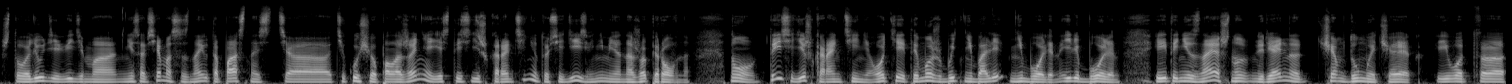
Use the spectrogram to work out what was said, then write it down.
что люди, видимо, не совсем осознают опасность э, текущего положения. Если ты сидишь в карантине, то сиди, извини меня, на жопе ровно. Ну, ты сидишь в карантине, окей, ты можешь быть не, боли, не болен или болен, и ты не знаешь, ну, реально, чем думает человек. И вот э,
